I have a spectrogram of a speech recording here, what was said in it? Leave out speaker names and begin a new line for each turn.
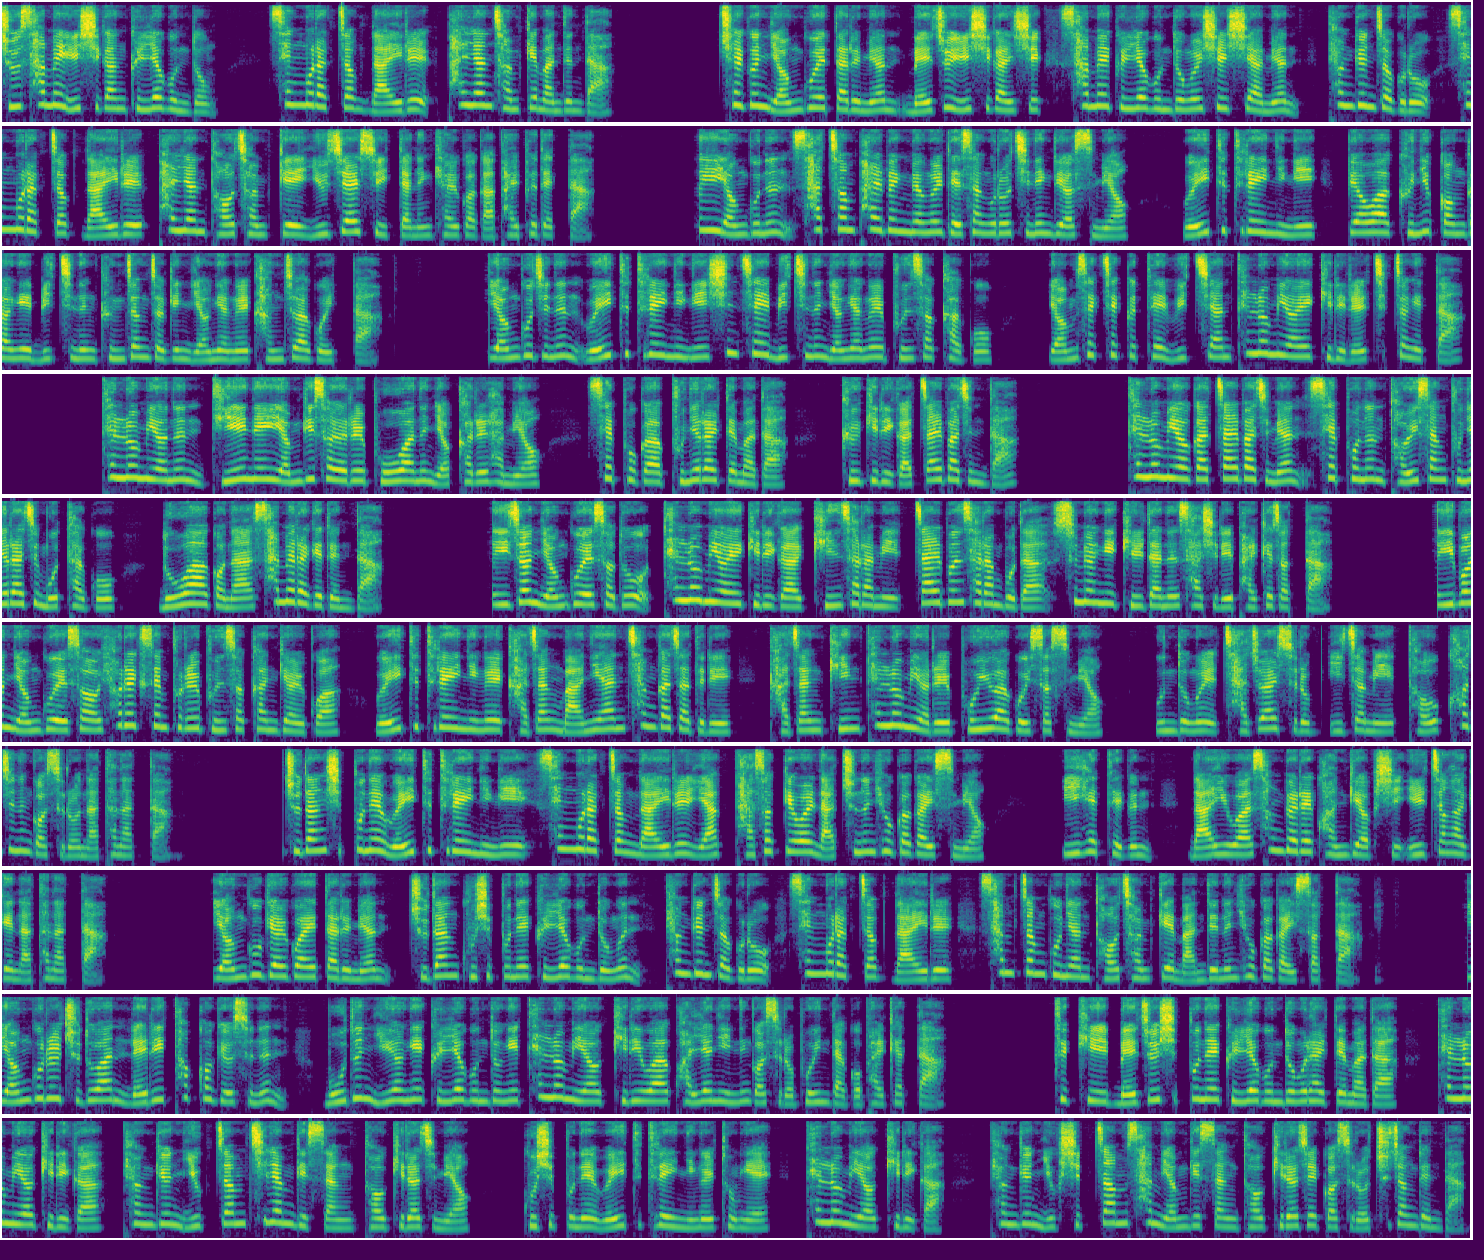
주 3회 1시간 근력운동, 생물학적 나이를 8년 젊게 만든다. 최근 연구에 따르면 매주 1시간씩 3회 근력운동을 실시하면 평균적으로 생물학적 나이를 8년 더 젊게 유지할 수 있다는 결과가 발표됐다. 이 연구는 4,800명을 대상으로 진행되었으며 웨이트 트레이닝이 뼈와 근육 건강에 미치는 긍정적인 영향을 강조하고 있다. 연구진은 웨이트 트레이닝이 신체에 미치는 영향을 분석하고 염색체 끝에 위치한 텔로미어의 길이를 측정했다. 텔로미어는 DNA 염기 서열을 보호하는 역할을 하며 세포가 분열할 때마다 그 길이가 짧아진다. 텔로미어가 짧아지면 세포는 더 이상 분열하지 못하고 노화하거나 사멸하게 된다. 이전 연구에서도 텔로미어의 길이가 긴 사람이 짧은 사람보다 수명이 길다는 사실이 밝혀졌다. 이번 연구에서 혈액 샘플을 분석한 결과 웨이트 트레이닝을 가장 많이 한 참가자들이 가장 긴 텔로미어를 보유하고 있었으며 운동을 자주 할수록 이 점이 더욱 커지는 것으로 나타났다. 주당 10분의 웨이트 트레이닝이 생물학적 나이를 약 5개월 낮추는 효과가 있으며 이 혜택은 나이와 성별에 관계없이 일정하게 나타났다. 연구 결과에 따르면 주당 90분의 근력 운동은 평균적으로 생물학적 나이를 3.9년 더 젊게 만드는 효과가 있었다. 연구를 주도한 레리 터커 교수는 모든 유형의 근력 운동이 텔로미어 길이와 관련이 있는 것으로 보인다고 밝혔다. 특히 매주 10분의 근력 운동을 할 때마다 텔로미어 길이가 평균 6.7년기상 더 길어지며 90분의 웨이트 트레이닝을 통해 텔로미어 길이가 평균 60.3연기상 더 길어질 것으로 추정된다.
